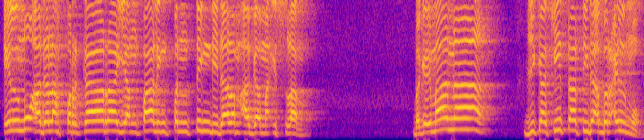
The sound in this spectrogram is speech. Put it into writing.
ilmu adalah perkara yang paling penting di dalam agama Islam. Bagaimana jika kita tidak berilmu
